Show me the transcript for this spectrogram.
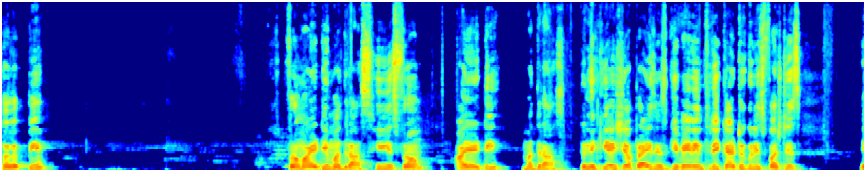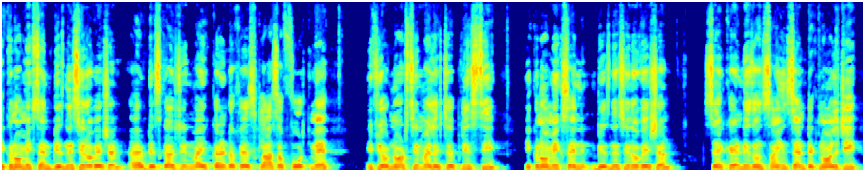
Thalappi from IIT Madras. He is from IIT Madras. The Nikki Asia Prize is given in three categories. First is Economics and Business Innovation. I have discussed in my current affairs class of 4th May. If you have not seen my lecture, please see Economics and Business Innovation. Second is on Science and Technology.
